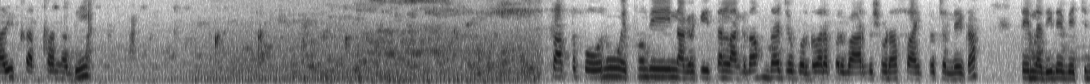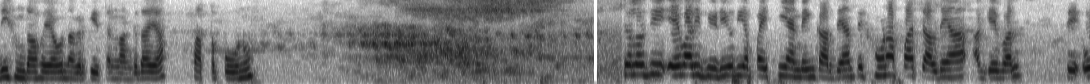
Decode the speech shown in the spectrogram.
ਸਾਰੀ ਸਰਸਾ ਨਦੀ। ਸੱਤ ਨੂੰ ਇੱਥੋਂ ਦੀ ਨਗਰ ਕੀਰਤਨ ਲੰਘਦਾ ਹੁੰਦਾ, ਜੋ ਗੁਰਦੁਆਰਾ ਪਰਿਵਾਰ ਵਿਛੋੜਾ ਸਾਹਿਬ ਤੋਂ ਚੱਲੇਗਾ। ਤੇ ਨਦੀ ਦੇ ਵਿੱਚ ਦੀ ਹੁੰਦਾ ਹੋਇਆ ਉਹ ਨਗਰ ਕੀਰਤਨ ਲੰਘਦਾ ਆ ਸੱਤ ਪੋ ਨੂੰ। ਚਲੋ ਜੀ, ਇਹ ਵਾਲੀ ਵੀਡੀਓ ਦੀ ਆਪਾਂ ਇੱਥੇ ਐਂਡਿੰਗ ਕਰਦੇ ਆਂ ਤੇ ਹੁਣ ਆਪਾਂ ਚੱਲਦੇ ਆਂ ਅੱਗੇ ਵੱਲ। ਤੇ ਉਹ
